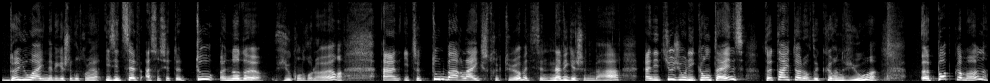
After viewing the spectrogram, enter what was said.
the UI navigation controller is itself associated to another view controller and it's a toolbar-like structure but it's a navigation bar and it usually contains the title of the current view, a pop command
